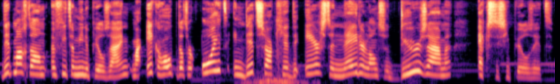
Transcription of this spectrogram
dit mag dan een vitaminepil zijn, maar ik hoop dat er ooit in dit zakje de eerste Nederlandse duurzame ecstasypil zit.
